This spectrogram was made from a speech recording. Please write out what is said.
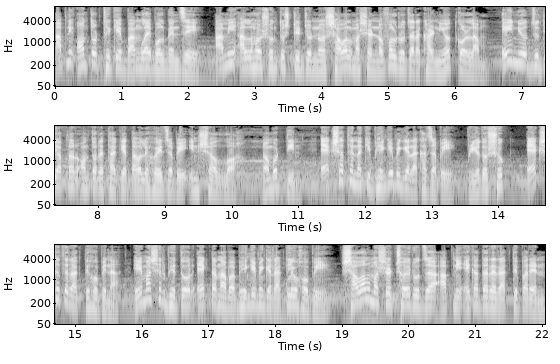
আপনি অন্তর থেকে বাংলায় বলবেন যে, আমি আল্লাহর সন্তুষ্টির জন্য শাওয়াল মাসের নফল রোজা রাখার নিয়ত করলাম। এই নিয়ত যদি আপনার অন্তরে থাকে, তাহলে হয়ে যাবে ইনশাল্লাহ নম্বর তিন, একসাথে নাকি ভেঙে ভেঙে রাখা যাবে? প্রিয় দর্শক একসাথে রাখতে হবে না। এ মাসের ভেতর একটা না বা ভেঙে ভেঙে রাখলেও হবে। শাওয়াল মাসের ছয় রোজা আপনি একাধারে রাখতে পারেন,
